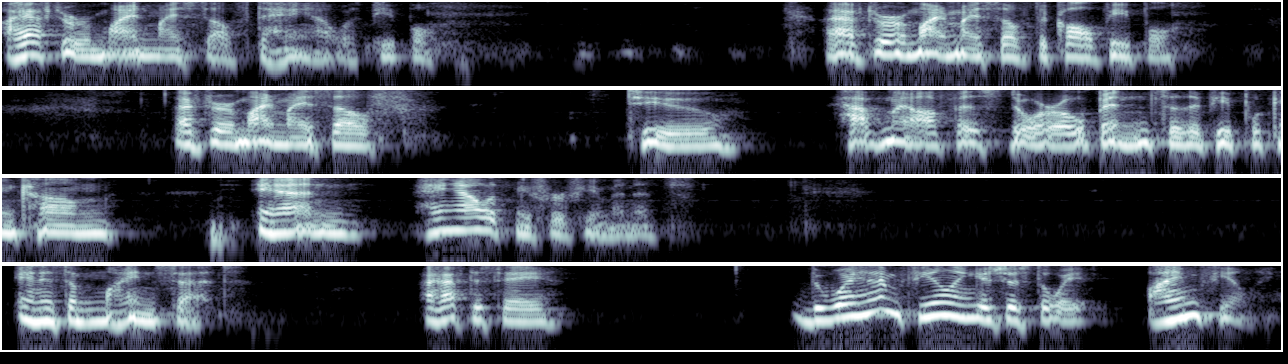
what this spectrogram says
I have to remind myself to hang out with people. I have to remind myself to call people. I have to remind myself to have my office door open so that people can come and hang out with me for a few minutes. And it's a mindset. I have to say, the way I'm feeling is just the way I'm feeling.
